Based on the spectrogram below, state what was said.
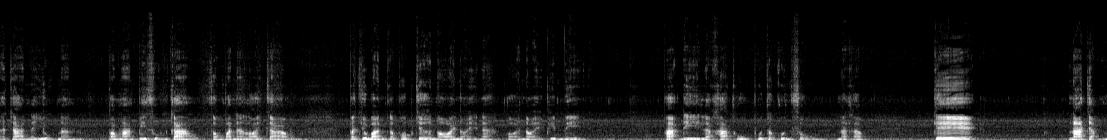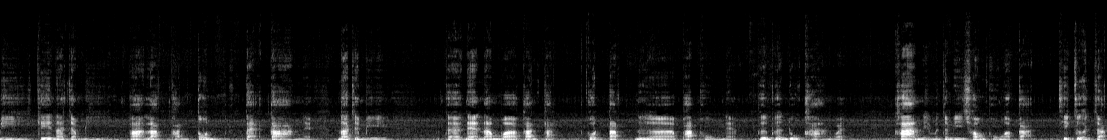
อาจารย์ในยุคนั้นประมาณปี 09 2509 ปัจจุบันก็พบเจอน้อยหน่อยนะน้อยหน่อยพิมพ์นี้ พระดีราคาถูกพุทธคุณสูงนะครับ เกน่าจะมี เกน่าจะมี พระหลักพันต้นแตะกลางเนี่ย น่าจะมี แต่แนะนำว่าการตัดกดตัดเนื้อพระผงเนี่ยเพื่อนๆดูข้างไว้ ข้างเนี่ยมันจะมีช่องพงอากาศที่เกิดจาก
